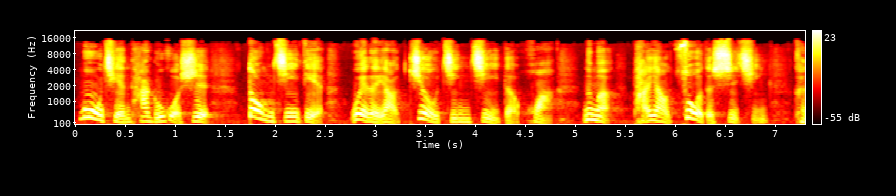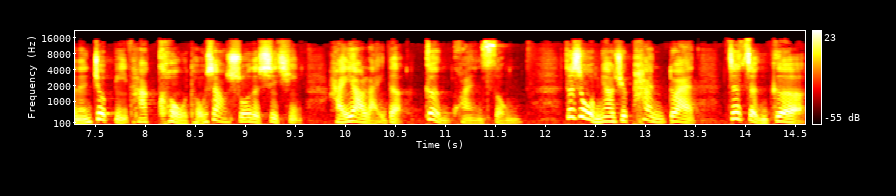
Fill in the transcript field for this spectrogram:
目前他如果是动机点，为了要救经济的话，那么他要做的事情，可能就比他口头上说的事情还要来得更宽松。这是我们要去判断这整个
